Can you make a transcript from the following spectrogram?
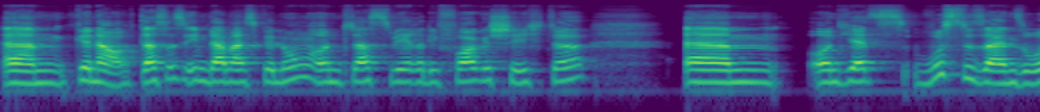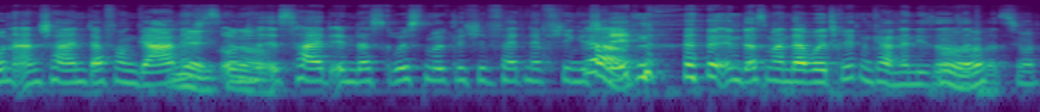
Ähm, genau, das ist ihm damals gelungen und das wäre die Vorgeschichte. Ähm, und jetzt wusste sein Sohn anscheinend davon gar Nee, nichts genau. und ist halt in das größtmögliche Fettnäpfchen Ja. getreten, in das man da wohl treten kann in dieser Ja. Situation.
